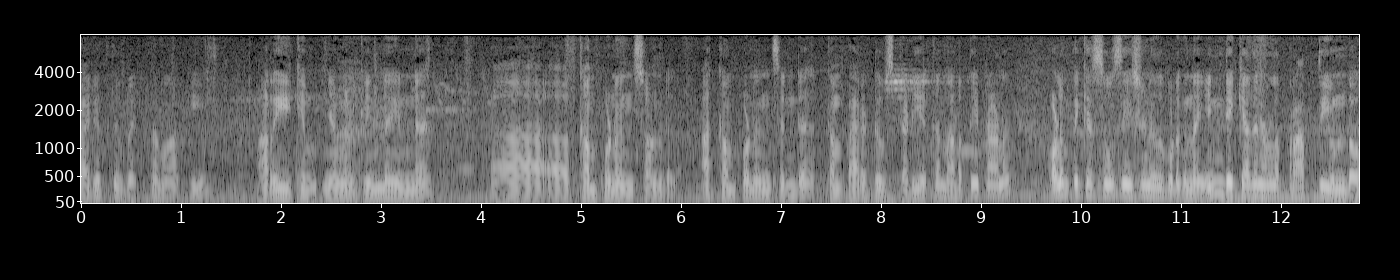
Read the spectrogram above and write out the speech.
കരുത്ത് വ്യക്തമാക്കി അറിയിക്കും. ഞങ്ങൾക്ക് ഇന്ന ഇന്ന കമ്പണൻസ് ഉണ്ട്. ആ കമ്പണൻസിന്റെ കമ്പാരറ്റീവ് സ്റ്റഡിയൊക്കെ നടത്തിയിട്ടാണ് ഒളിമ്പിക് അസോസിയേഷൻ ഇത് കൊടുക്കുന്നത്. ഇന്ത്യയ്ക്ക് അതിനുള്ള പ്രാപ്തി ഉണ്ടോ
